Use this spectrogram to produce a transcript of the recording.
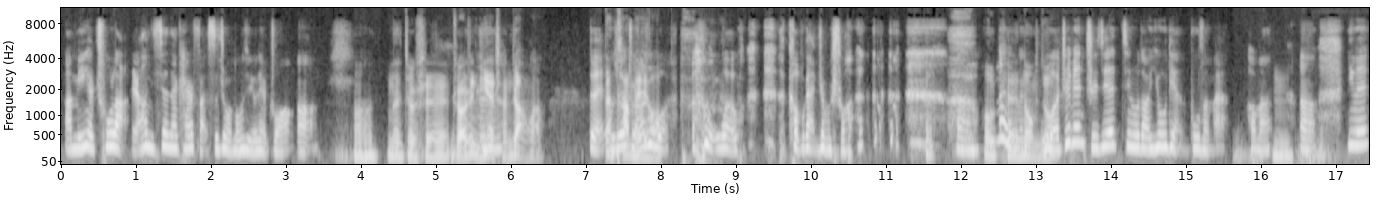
啊，名也出了，然后你现在开始反思这种东西有点装啊。啊，那就是主要是你也成长了。对，我觉得主要是我，我可不敢这么说。嗯，那我们那我们就我这边直接进入到优点部分吧，好吗？嗯嗯，因为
